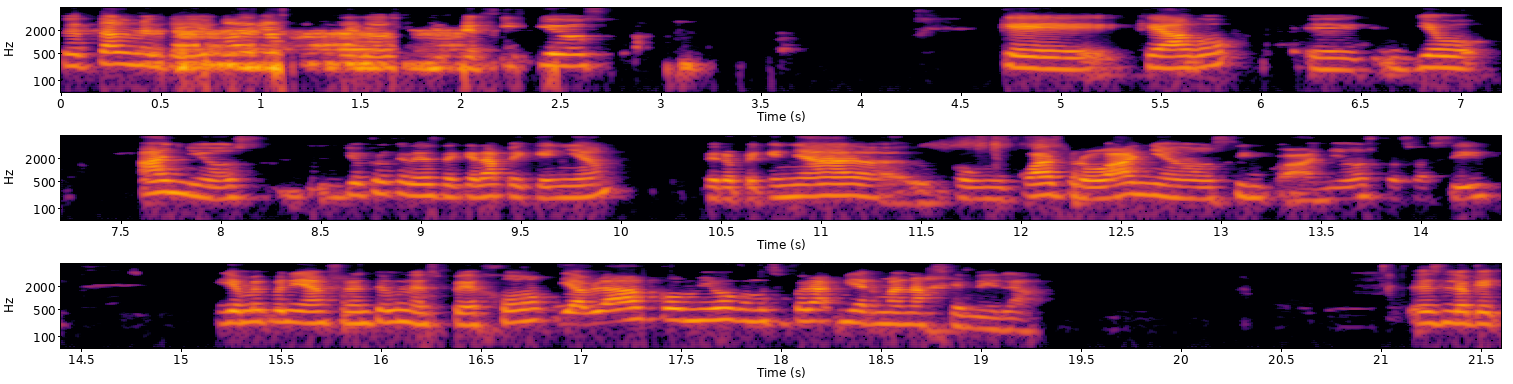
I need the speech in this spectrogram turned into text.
Totalmente. Y uno de los, ejercicios que, que hago, eh, llevo años, yo creo que desde que era pequeña, pero pequeña con cuatro años, cinco años, cosas así, yo me ponía enfrente de un espejo y hablaba conmigo como si fuera mi hermana gemela. Es lo que,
